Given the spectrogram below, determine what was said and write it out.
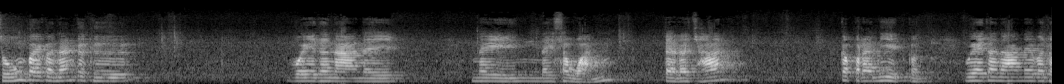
สูงไปกว่านั้นก็คือ เวทนาในในในสวรรค์ แต่ละชั้น ก็ประณีตก่อนเวทนาในปฐ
